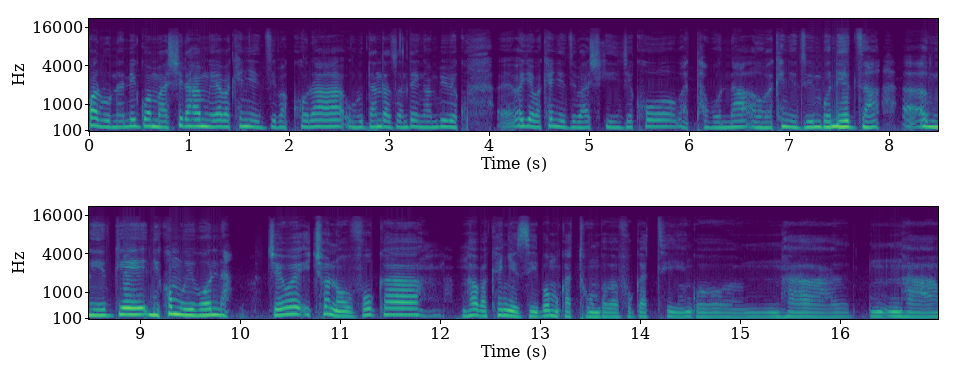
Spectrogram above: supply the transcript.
urunani rw'amashyirahamwe y'abakenyezi bakora urudandazwa ndengambibe eh, bajya abakenyezi bashikirije ko batabona abo bakenyezi b'imboneza eh, mwebwe niko mubibona jewe icyo novuga nk'abakenyezi bo mu gatumba bavuga ati ngo nta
